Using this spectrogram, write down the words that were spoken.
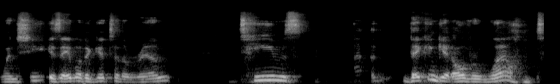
When she is able to get to the rim, teams, they can get overwhelmed.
